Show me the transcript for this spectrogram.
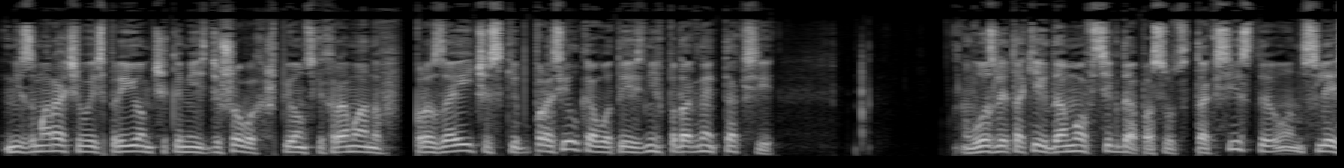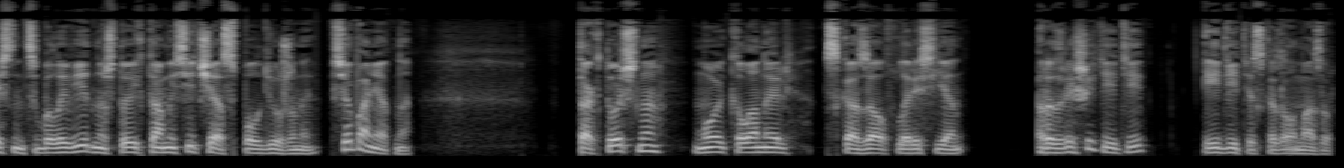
не заморачиваясь приемчиками из дешевых шпионских романов, прозаически попросил кого-то из них подогнать такси. Возле таких домов всегда пасутся таксисты, он с лестницы было видно, что их там и сейчас с полдюжины. Все понятно? — Так точно, мой колонель, — сказал Флорисьен. — Разрешите идти? — Идите, — сказал Мазур.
